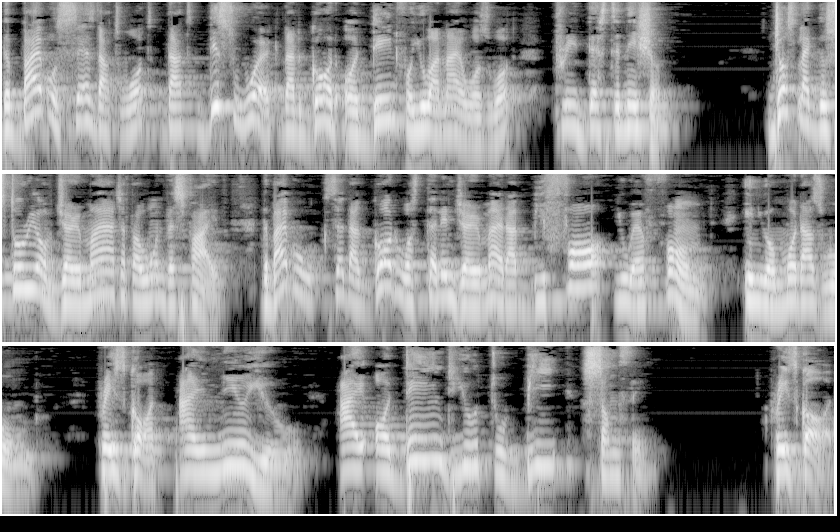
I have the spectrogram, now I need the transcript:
The Bible says that what? That this work that God ordained for you and I was what? Predestination. Just like the story of Jeremiah chapter 1 verse 5. The Bible said that God was telling Jeremiah that before you were formed in your mother's womb, praise God, I knew you. I ordained you to be something. Praise God.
